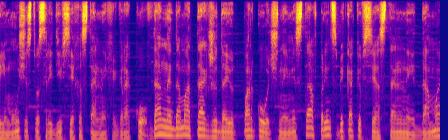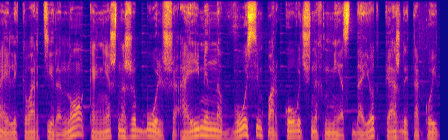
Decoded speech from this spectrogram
преимущество среди всех остальных игроков. Данные дома также дают парковочные места, в принципе, как и все остальные дома или квартиры, но, конечно же, больше, а именно 8 парковочных мест дает каждый такой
